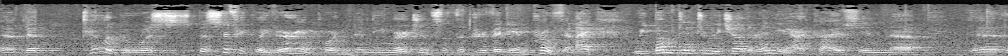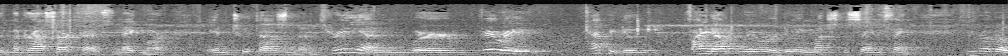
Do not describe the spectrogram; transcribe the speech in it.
that Telugu was specifically very important in the emergence of the Dravidian proof. And I, we bumped into each other in the archives in uh, uh, Madras Archives in Egmore in 2003, and we're very happy to find out we were doing much the same thing. He wrote a,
